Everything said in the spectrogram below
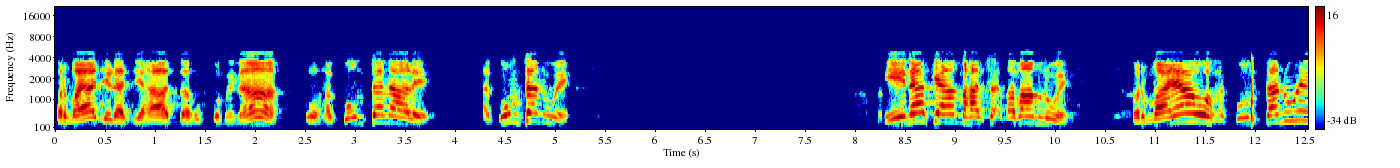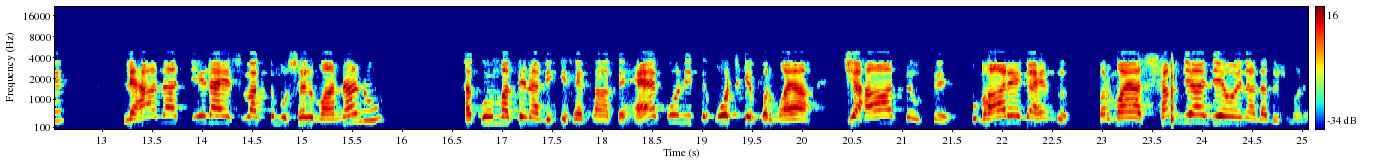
فرمایا جڑا جہاد دا حکم ہے نا وہ حکومتاں نال ہے، حکومتاں نو ہے۔ اے نہ کہ عام عوام نو ہے۔ فرمایا وہ حکومتاں نو ہے، لہذا جیڑا اس وقت مسلماناں نو حکومت انہاں دی کسے تھاں تے ہے کونی تے اٹھ کے فرمایا جہاد دے اوتے ابھارے گا ہند فرمایا سمجھا جے او انہاں دا دشمن ہے۔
